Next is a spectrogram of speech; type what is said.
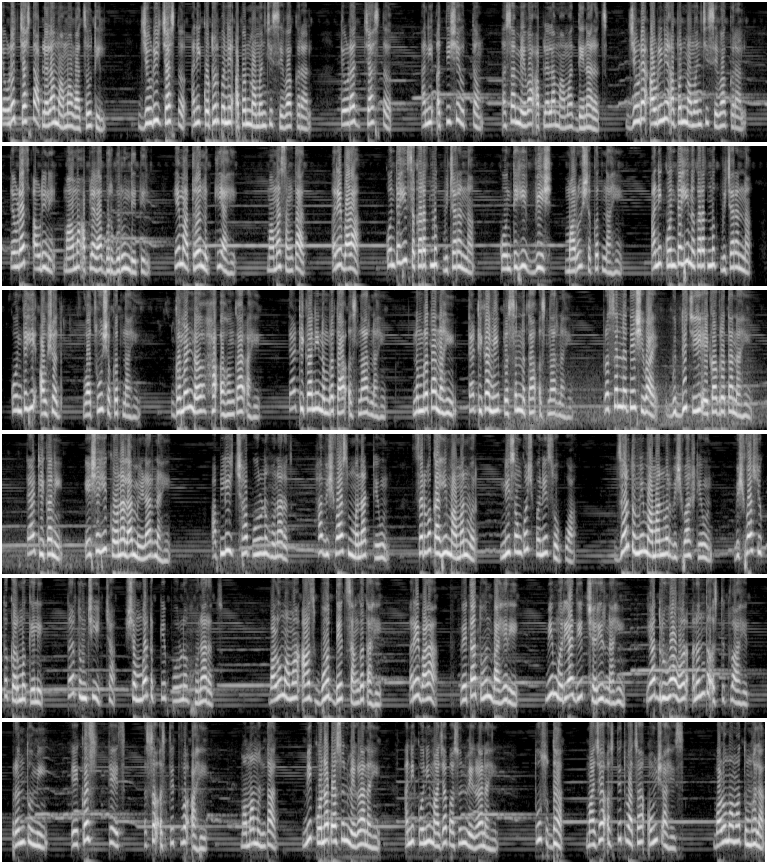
तेवढंच जास्त आपल्याला मामा वाचवतील. जेवढी जास्त आणि कठोरपणे आपण मामांची सेवा कराल तेवढा जास्त आणि अतिशय उत्तम असा मेवा आपल्याला मामा देणारच. जेवढ्या आवडीने आपण मामांची सेवा कराल तेवढ्याच आवडीने मामा आपल्याला भरभरून देतील. हे मात्र नक्की आहे. मामा सांगतात अरे बाळा कोणत्याही सकारात्मक विचारांना कोणतेही विष मारू शकत नाही आणि कोणत्याही नकारात्मक विचारांना कोणतेही औषध वाचवू शकत नाही. घमंड हा अहंकार आहे. त्या ठिकाणी नम्रता असणार नाही. नम्रता नाही त्या ठिकाणी प्रसन्नता असणार नाही. प्रसन्नतेशिवाय बुद्धीची एकाग्रता नाही. त्या ठिकाणी यशही कोणाला मिळणार नाही. आपली इच्छा पूर्ण होणारच हा विश्वास मनात ठेवून सर्व काही मामांवर निसंकोचपणे सोपवा. जर तुम्ही मामांवर विश्वास ठेवून विश्वासयुक्त कर्म केले तर तुमची इच्छा शंभर टक्के पूर्ण होणारच. बाळू मामा आज बोध देत सांगत आहे अरे बाळा वेतातून बाहेर ये. मी मर्यादित शरीर नाही. या ध्रुवावर अनंत अस्तित्व आहेत. परंतु मी एकच तेच असं अस्तित्व आहे. मामा म्हणतात मी कोणापासून वेगळा नाही आणि कोणी माझ्यापासून वेगळा नाही. तू सुद्धा माझ्या अस्तित्वाचा अंश आहेस. बाळूमामा तुम्हाला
